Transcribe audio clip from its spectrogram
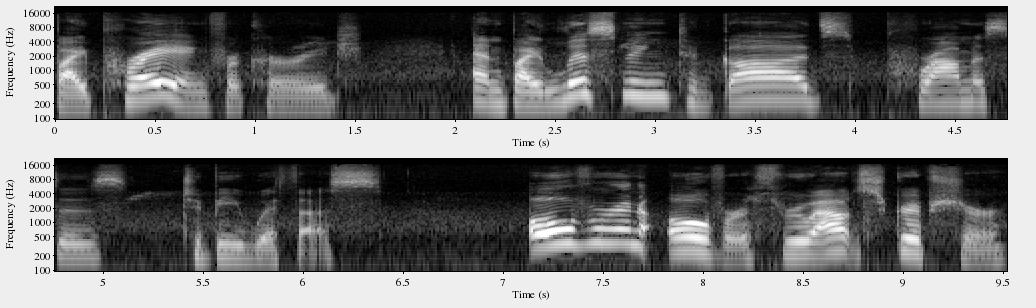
by praying for courage and by listening to God's promises to be with us. Over and over throughout Scripture,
